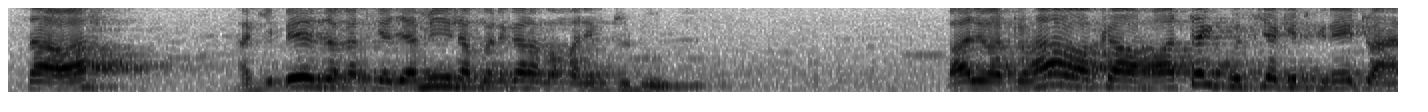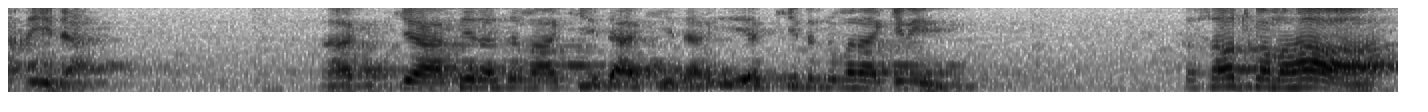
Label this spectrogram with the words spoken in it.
sawa? Akibezwa katika jamii na kuonekana kwamba ni mtu duni. Bali watu hawa wakawa hawataki kusikia kitu kinaitwa akida. Na akisikia akida anasema akida akida hii akida ndio maana yake nini? Sasa watu kama hawa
